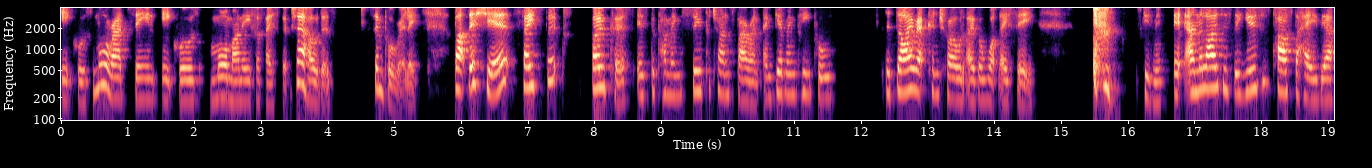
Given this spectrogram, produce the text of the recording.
equals more ad seen equals more money for Facebook shareholders. Simple, really. But this year, Facebook's focus is becoming super transparent and giving people the direct control over what they see. Excuse me. It analyzes the user's past behavior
